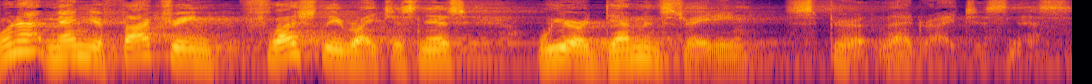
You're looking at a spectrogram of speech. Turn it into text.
We're not manufacturing fleshly righteousness, we are demonstrating spirit led righteousness.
